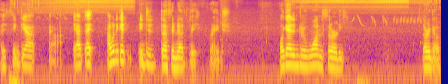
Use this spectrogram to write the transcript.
I think, yeah. Yeah, I, I want to get into definitely range. I'll get into 130. There we go.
